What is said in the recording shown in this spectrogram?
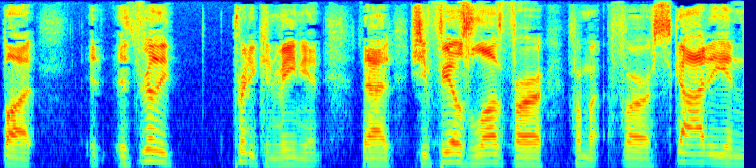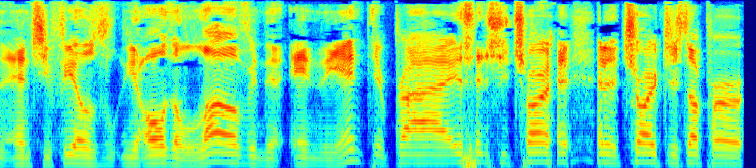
but it, it's really pretty convenient that she feels love for from for Scotty and and she feels you know, all the love in the in the Enterprise and she char- and it charges up her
